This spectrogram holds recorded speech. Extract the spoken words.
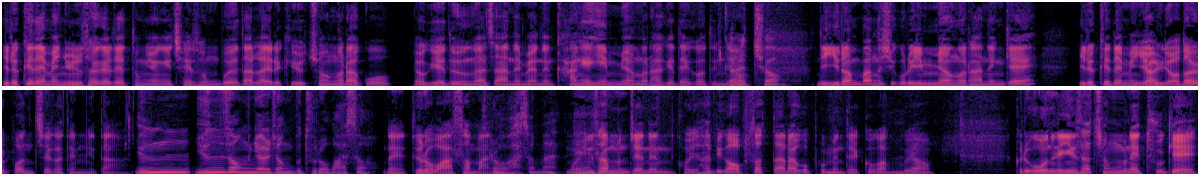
이렇게 되면 윤석열 대통령이 재송부해달라 이렇게 요청을 하고 여기에도 응하지 않으면은 강행 임명을 하게 되거든요. 그렇죠. 근데 이런 방식으로 임명을 하는 게 이렇게 되면 18번째가 됩니다. 윤 윤석열 정부 들어와서 네, 들어와서만. 들어와서만. 뭐 네. 인사 문제는 거의 합의가 없었다라고 보면 될 것 같고요. 그리고 오늘 인사청문회 두 개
